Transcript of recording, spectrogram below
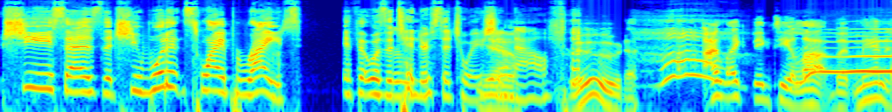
she says that she wouldn't swipe right if it was a Tinder situation Yeah. now. Dude, I like Big T a lot, but man, is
